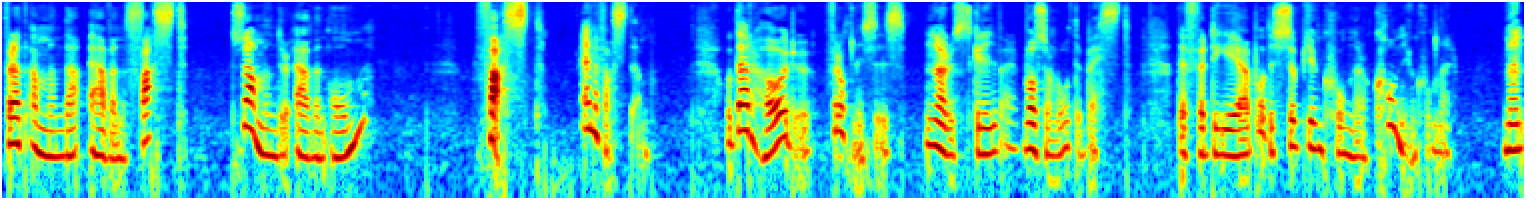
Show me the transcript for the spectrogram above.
för att använda även fast så använder du även om, fast eller fasten. Och där hör du förhoppningsvis när du skriver vad som låter bäst. Därför det är både subjunktioner och konjunktioner. Men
